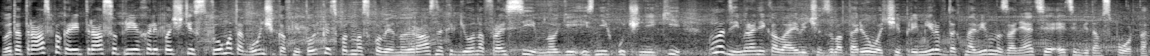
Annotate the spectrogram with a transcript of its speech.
В этот раз покорить трассу приехали почти 100 мотогонщиков не только из Подмосковья, но и разных регионов России. Многие из них ученики Владимира Николаевича Золотарева, чей пример вдохновил на занятия этим видом спорта.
